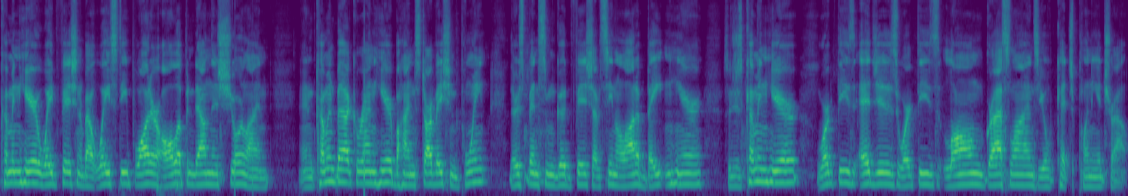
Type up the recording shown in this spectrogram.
Come in here, wade fishing about waist deep water all up and down this shoreline. And coming back around here behind Starvation Point, there's been some good fish. I've seen a lot of bait in here. So just come in here, work these edges, work these long grass lines. You'll catch plenty of trout.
